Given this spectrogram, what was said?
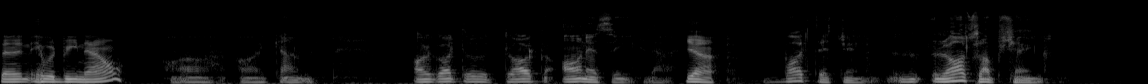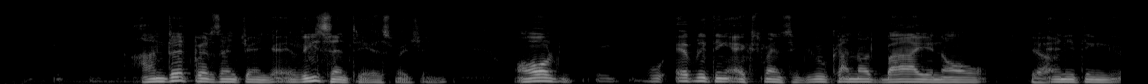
than it would be now Uh, I can. I got to talk honestly. That yeah what the change? Lots of change. Hundred percent change. Recently, especially, all everything expensive. You cannot buy, you know, yeah anything,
